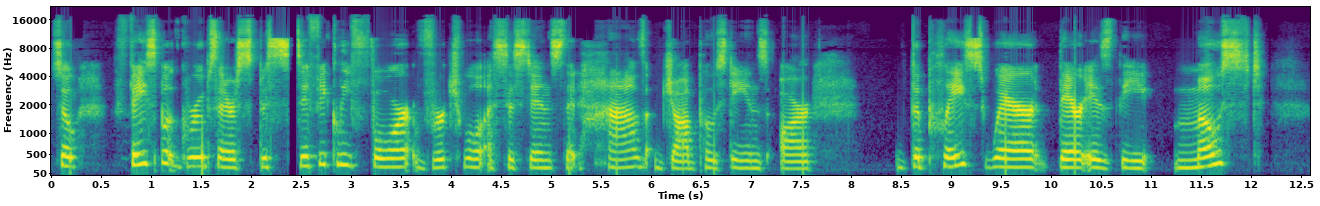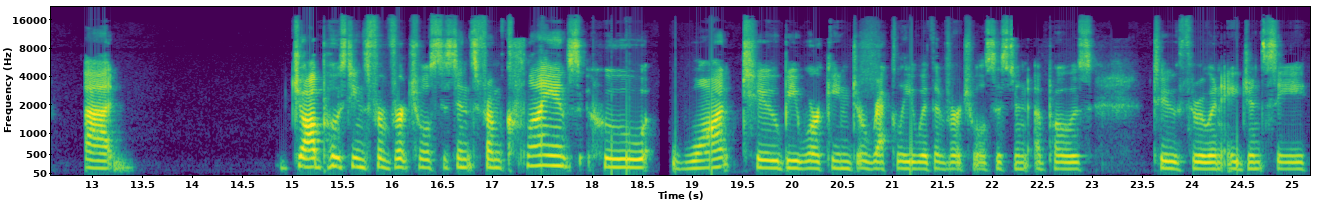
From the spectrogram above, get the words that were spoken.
So, Facebook groups that are specifically for virtual assistants that have job postings are the place where there is the most uh, job postings for virtual assistants from clients who want to be working directly with a virtual assistant opposed to through an agency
